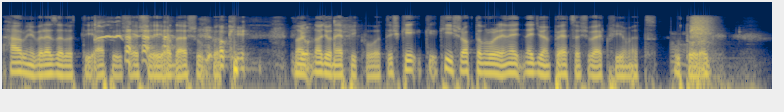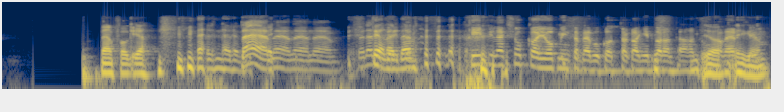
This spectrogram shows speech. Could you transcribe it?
három évvel ezelőtti április esélyi adásunkat. Oké. Okay. Jó. Nagy, nagyon epik volt, és ki, ki, is raktam róla egy negy- 40 perces verkfilmet utólag. Nem fogja. ne, ne Ne, reménykedj. ne, ne, nem. De Tényleg nem. Képileg sokkal jobb, mint a bebukottak, annyit garantálhatunk Ja, a verfilm. igen.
